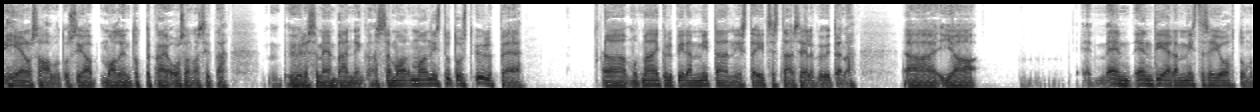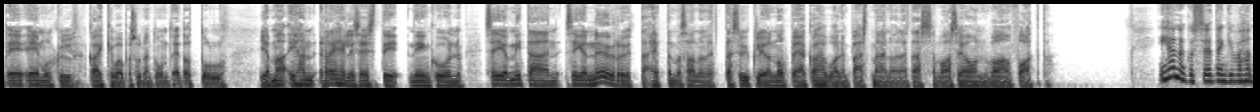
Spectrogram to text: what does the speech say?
hieno saavutus ja mä olin totta kai osana sitä yhdessä meidän bändin kanssa. Mä, mä oon niistä jutuista ylpeä, mutta mä en kyllä pidä mitään niistä itsestäänselvyytenä. Äh, ja en, en tiedä, mistä se johtuu, mutta ei, ei mulla kyllä kaikki voipasuuden tunteet ole tullut. Ja mä ihan rehellisesti, niin kun, se ei ole mitään, se ei ole nöyryyttä, että mä sanon, että sykli on nopea ja kahden vuoden päästä mä en ole enää tässä, vaan se on vaan fakta. Ihana, kun sä jotenkin vähän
